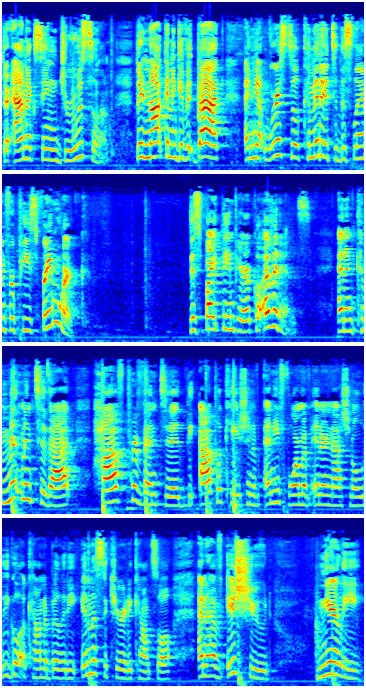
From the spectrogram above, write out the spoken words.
They're annexing Jerusalem. They're not going to give it back, and yet we're still committed to this land for peace framework, despite the empirical evidence. And in commitment to that, have prevented the application of any form of international legal accountability in the Security Council and have issued nearly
